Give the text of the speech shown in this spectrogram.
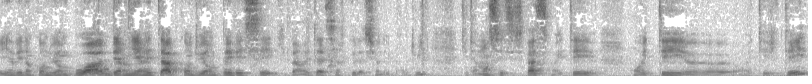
il y avait des conduits en bois, dernière étape, conduits en PVC qui permettait la circulation des produits. Évidemment, ces espaces ont été, ont été, ont été vidés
